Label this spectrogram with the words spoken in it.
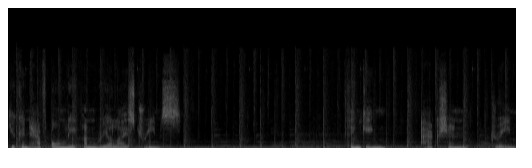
you can have only unrealized dreams. Thinking, action, dream.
